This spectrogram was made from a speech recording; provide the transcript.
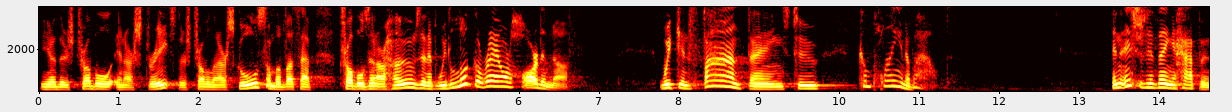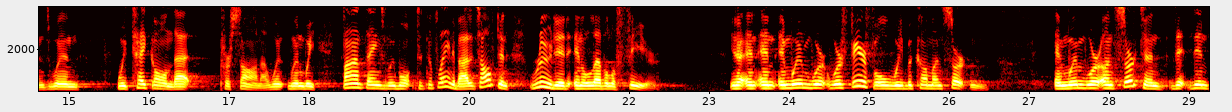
You know, there's trouble in our streets, there's trouble in our schools. Some of us have troubles in our homes. And if we look around hard enough, we can find things to complain about. And an interesting thing happens when we take on that persona, when, when we find things we want to complain about. It's often rooted in a level of fear. You know, and, and, and when we're, we're fearful, we become uncertain. And when we're uncertain, then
